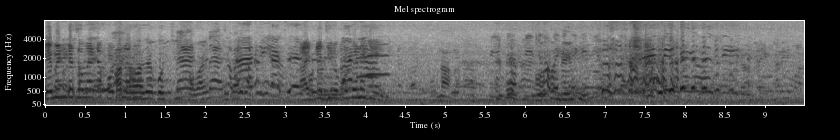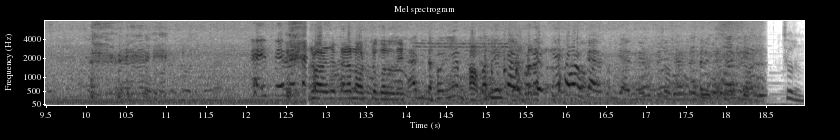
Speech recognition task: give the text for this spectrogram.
পেমেন্টের সময় একটা করছি সবাই। লাইটটা জিরো করবে নাকি? না না। টাকা নষ্ট করলে। চলুন,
